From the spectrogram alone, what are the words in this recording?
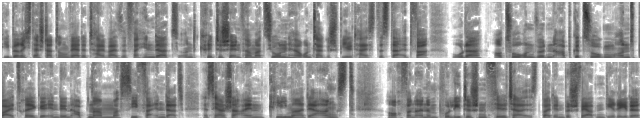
Die Berichterstattung werde teilweise verhindert und kritische Informationen heruntergespielt, heißt es da etwa. Oder Autoren würden abgezogen und Beiträge in den Abnahmen massiv verändert. Es herrsche ein Klima der Angst. Auch von einem politischen Filter ist bei den Beschwerden die Rede.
